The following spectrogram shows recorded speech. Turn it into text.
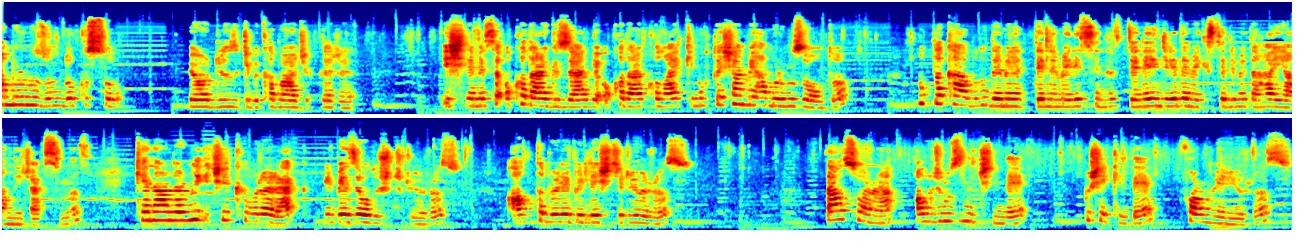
Hamurumuzun dokusu, gördüğünüz gibi kabarcıkları, işlemesi o kadar güzel ve o kadar kolay ki muhteşem bir hamurumuz oldu. Mutlaka bunu denemelisiniz. Deneyince ne demek istediğimi daha iyi anlayacaksınız. Kenarlarını içi kıvırarak bir beze oluşturuyoruz. Altta böyle birleştiriyoruz. Daha sonra avucumuzun içinde bu şekilde form veriyoruz.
